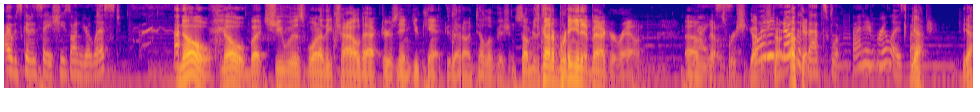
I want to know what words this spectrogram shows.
I was gonna say she's on your list. no, no, but she was one of the child actors in You Can't Do That on Television. So I'm just kind of bringing it back around. Um, nice. That was where she got oh, her I didn't start. know okay. that. That's what I didn't realize that. Yeah. Yeah,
